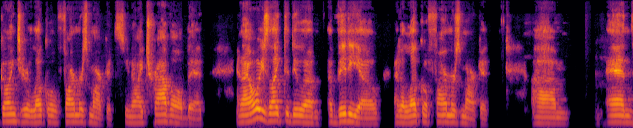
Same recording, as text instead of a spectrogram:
going to your local farmers markets. You know, I travel a bit, and I always like to do a, a video at a local farmers market. Um, and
